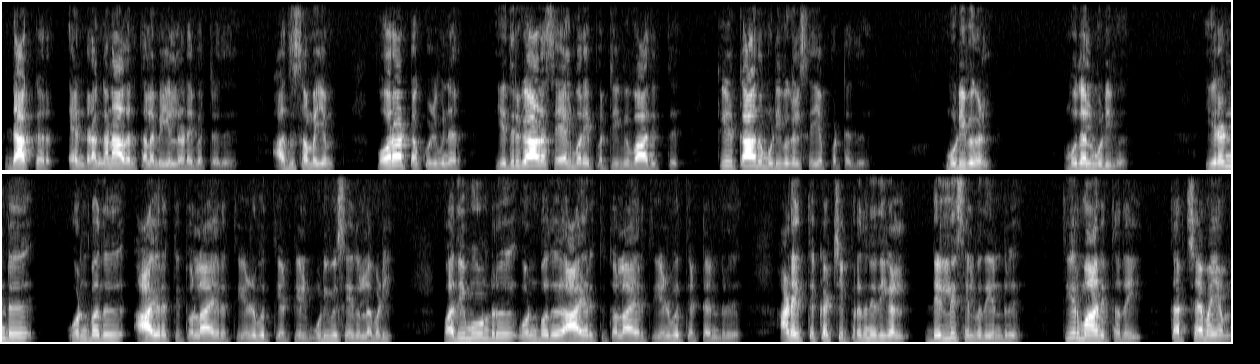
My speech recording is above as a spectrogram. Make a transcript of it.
டாக்டர் என். ரங்கநாதன் தலைமையில் நடைபெற்றது. அது சமயம் போராட்டக் குழுவினர் எதிர்கால செயல்முறை பற்றி விவாதித்து கீழ்காணும் முடிவுகள் செய்யப்பட்டது. முடிவுகள். முதல் முடிவு. இரண்டு ஒன்பது ஆயிரத்தி தொள்ளாயிரத்தி எழுபத்தி எட்டில் முடிவு செய்துள்ளபடி பதிமூன்று ஒன்பது ஆயிரத்தி தொள்ளாயிரத்தி எழுபத்தி எட்டு அன்று அனைத்து கட்சி பிரதிநிதிகள் டெல்லி செல்வது என்று தீர்மானித்ததை தற்சமயம்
